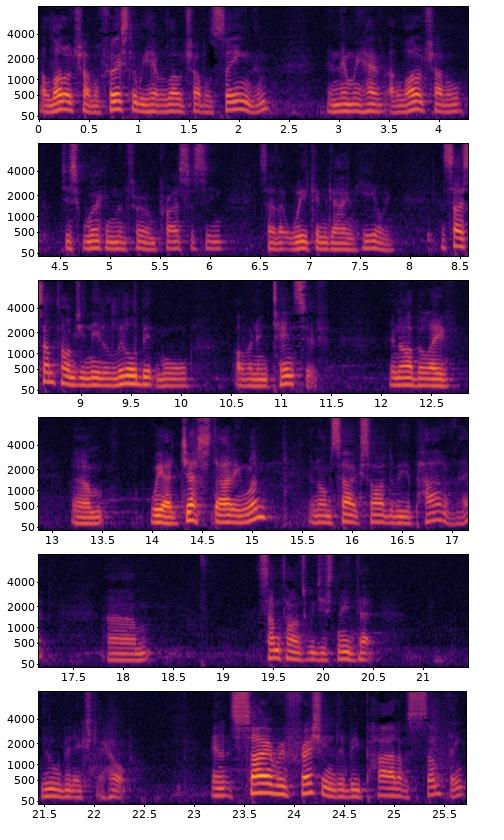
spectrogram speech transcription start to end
a lot of trouble. Firstly, we have a lot of trouble seeing them, and then we have a lot of trouble just working them through and processing so that we can gain healing. And so sometimes you need a little bit more of an intensive. And I believe um, we are just starting one, and I'm so excited to be a part of that. Um, sometimes we just need that little bit extra help. And it's so refreshing to be part of something.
